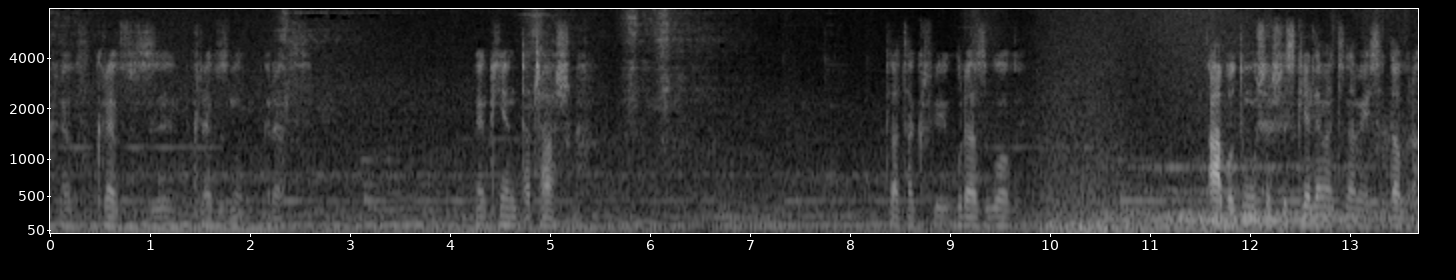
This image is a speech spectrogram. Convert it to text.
Krew, krew z... krew z nóg, krew. Pęknięta czaszka. Trata krwi, uraz głowy. A, bo tu muszę wszystkie elementy na miejscu, dobra.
